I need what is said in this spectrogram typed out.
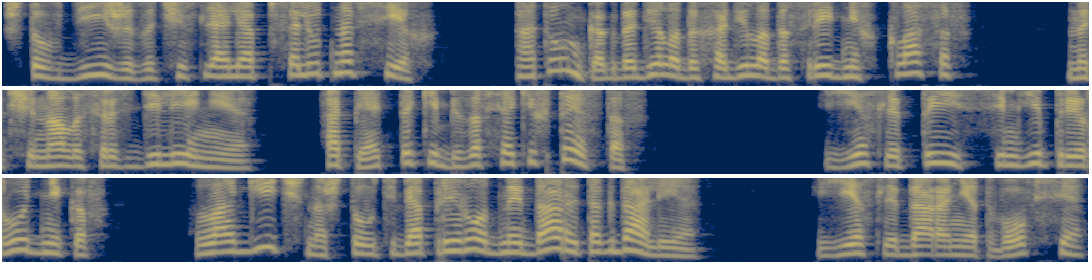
что в Диже зачисляли абсолютно всех. Потом, когда дело доходило до средних классов, начиналось разделение. Опять-таки безо всяких тестов. Если ты из семьи природников, логично, что у тебя природный дар и так далее. Если дара нет вовсе,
